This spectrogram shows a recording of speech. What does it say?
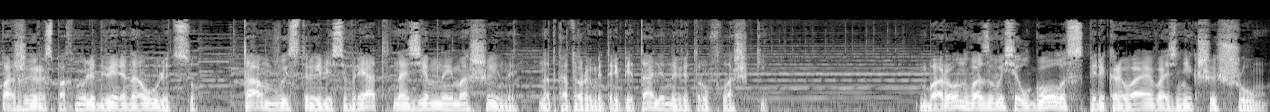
Пажи распахнули двери на улицу. Там выстроились в ряд наземные машины, над которыми трепетали на ветру флажки. Барон возвысил голос, перекрывая возникший шум.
